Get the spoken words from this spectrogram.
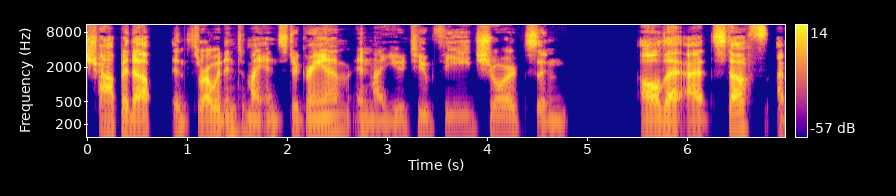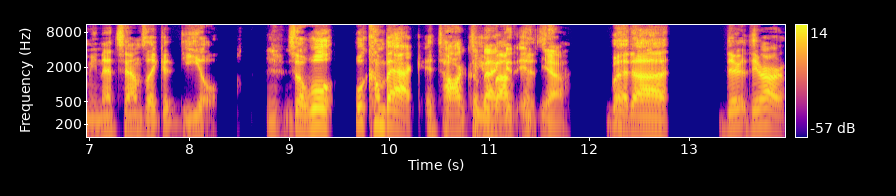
chop it up and throw it into my Instagram and my YouTube feed shorts and all that ad stuff? I mean, that sounds like a deal. Mm-hmm. So we'll we'll come back and talk we'll to you about it, this. Yeah. But uh there there are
